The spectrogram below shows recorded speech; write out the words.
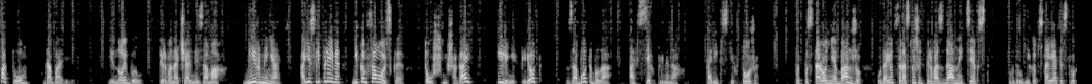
потом добавили. Иной был первоначальный замах. Мир менять, а если племя не комсомольское, то уж не шагай или не вперед. Забота была о всех племенах, карибских тоже. Под постороннее банжу удается расслышать первозданный текст в других обстоятельствах,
